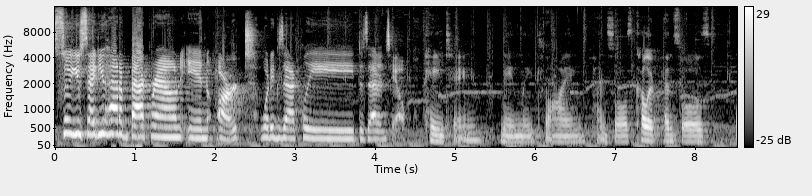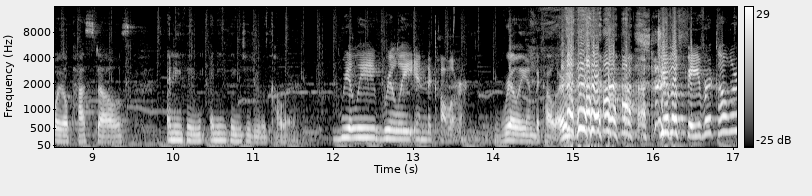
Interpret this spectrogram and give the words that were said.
So you said you had a background in art. What exactly does that entail? painting, mainly drawing, pencils, colored pencils, oil pastels, anything anything to do with color. Really, really into color. Really into color. Do you have a favorite color?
